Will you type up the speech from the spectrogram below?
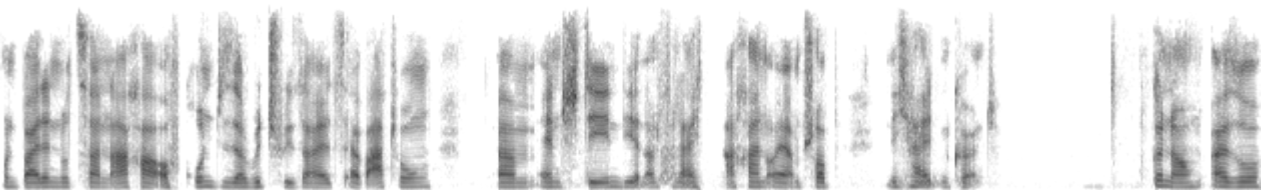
und bei den Nutzern nachher aufgrund dieser Rich Results Erwartungen ähm, entstehen, die ihr dann vielleicht nachher in eurem Shop nicht halten könnt. Genau, also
